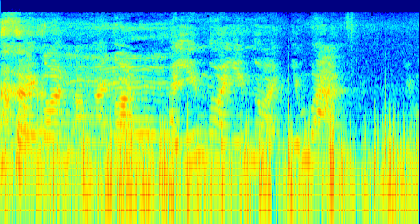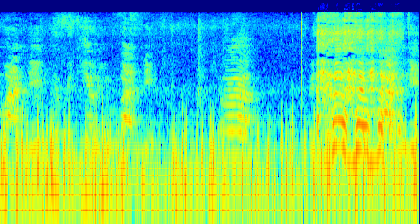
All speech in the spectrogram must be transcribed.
มา ทำไงก่อนทำไงก่อนไอ้ยิ้มหน่อยยิ้มหน่อย ยิ้มหวานยิ้มหวานดิจะไปเที่ยวยิ้มหวานดิเออไปเที่ยวยิ้มหวานดิ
